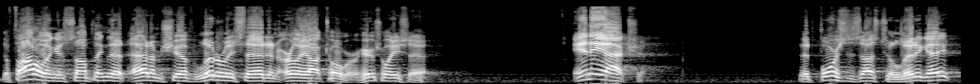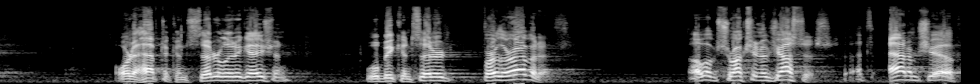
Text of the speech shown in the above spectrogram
The following is something that Adam Schiff literally said in early October. Here's what he said Any action that forces us to litigate or to have to consider litigation will be considered further evidence of obstruction of justice. That's Adam Schiff.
